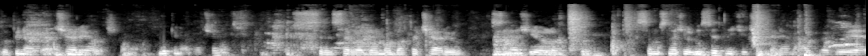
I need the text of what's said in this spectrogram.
Gopinath Acharya, Gopinath Acharya se Bhattacharya snažil, se mu snažil vysvětlit, že Chaitanya Mahaprabhu je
